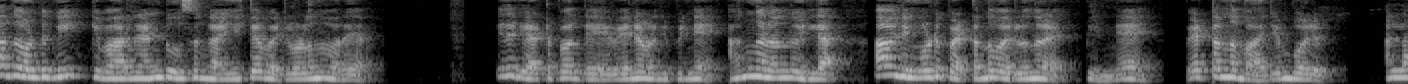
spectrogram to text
അതുകൊണ്ട് മിക്കവാറും രണ്ടു ദിവസം കഴിഞ്ഞിട്ടേ വരുവുള്ളൂ എന്ന് പറയാം. ഇത് കേട്ടപ്പോ ദേവേനെ പറഞ്ഞു പിന്നെ അങ്ങനൊന്നുമില്ല. അവൻ ഇങ്ങോട്ട് പെട്ടെന്ന് വരുമെന്ന് പിന്നെ പെട്ടെന്ന് വരും പോലും. അല്ല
